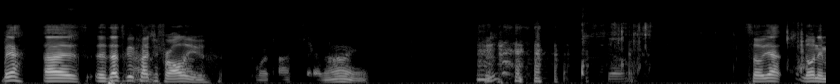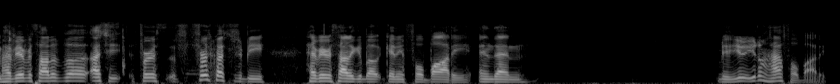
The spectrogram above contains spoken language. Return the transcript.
But yeah, uh, that's a good Uh, question for all of you. more toxic than I am. Yeah. So yeah, no name. Have you ever thought of uh, actually first first question should be, have you ever thought about getting full body and then because you you don't have full body.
